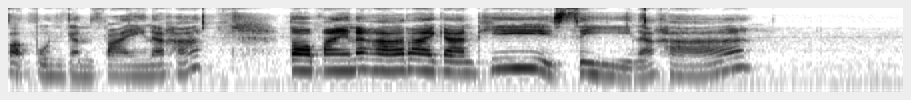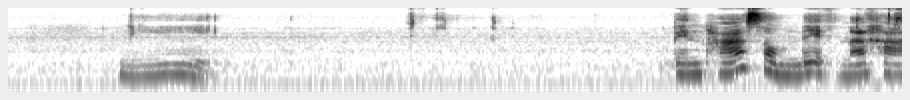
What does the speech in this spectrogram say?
ปะปนกันไปนะคะ ต่อไปนะคะรายการที่สี่นะคะ นี่ เป็นพระสมเด็จนะคะ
